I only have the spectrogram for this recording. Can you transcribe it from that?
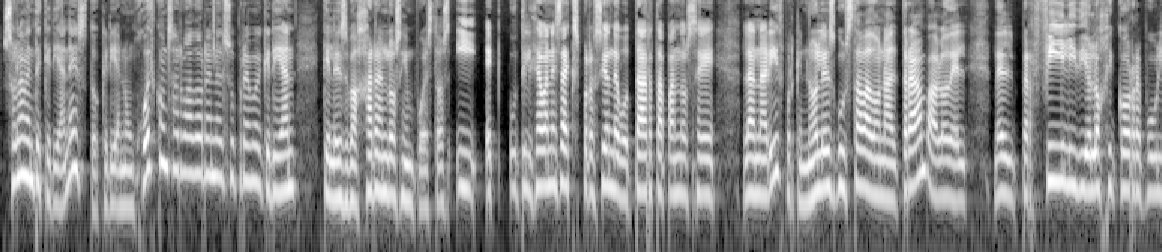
solamente querían esto, querían un juez conservador en el Supremo y querían que les bajaran los impuestos. Y eh, utilizaban esa expresión de votar tapándose la nariz porque no les gustaba Donald Trump, hablo del perfil ideológico republicano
